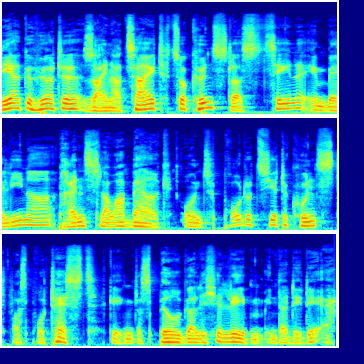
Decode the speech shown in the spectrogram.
Der gehörte seinerzeit zur Künstlerszene im Berliner Prenzlauer Berg und produzierte Kunst aus Protest gegen das bürgerliche Leben in der DDR.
